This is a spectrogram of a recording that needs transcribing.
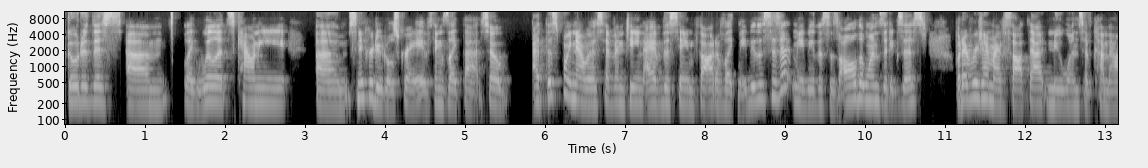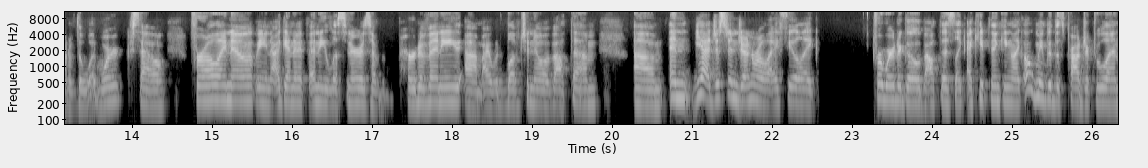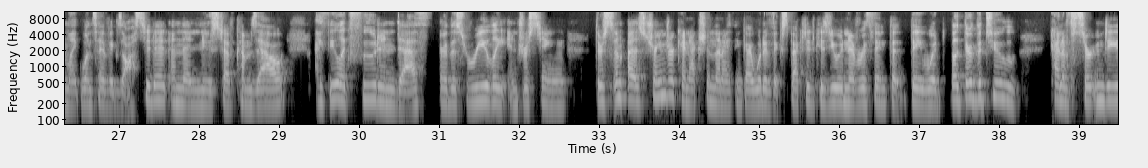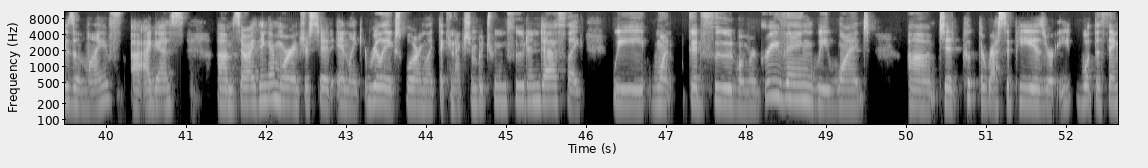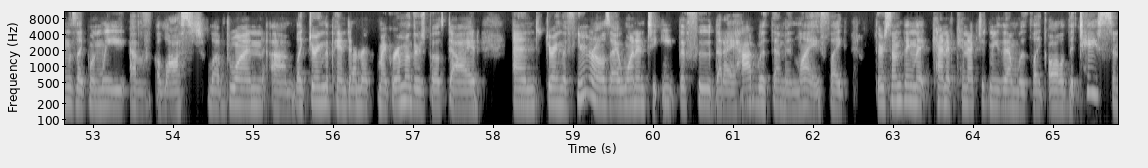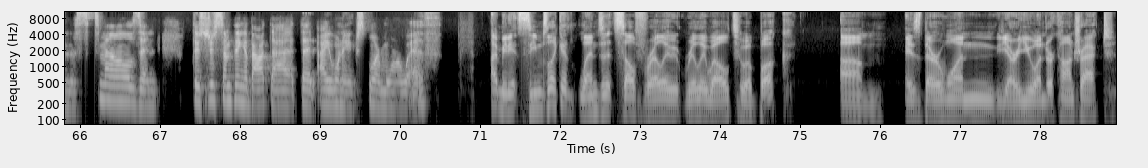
go to this um, like Willits County um, Snickerdoodles grave, things like that." So at this point now with 17 i have the same thought of like maybe this is it. Maybe this is all the ones that exist. But every time i've thought that new ones have come out of the woodwork. So for all i know i mean again if any listeners have heard of any um, i would love to know about them. Um, and yeah just in general i feel like for where to go about this like i keep thinking like oh maybe this project will end like once i've exhausted it and then new stuff comes out i feel like food and death are this really interesting there's some a stranger connection than I think I would have expected because you would never think that they would like they're the two kind of certainties in life, uh, I guess. Um, so I think I'm more interested in like really exploring like the connection between food and death. Like we want good food when we're grieving. We want um, to cook the recipes or eat what the things like when we have a lost loved one. Um, like during the pandemic, my grandmothers both died. And during the funerals, I wanted to eat the food that I had with them in life. Like there's something that kind of connected me then with like all the tastes and the smells. And there's just something about that that I want to explore more with. I mean, it seems like it lends itself really, really well to a book. Um, is there one? Are you under contract?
